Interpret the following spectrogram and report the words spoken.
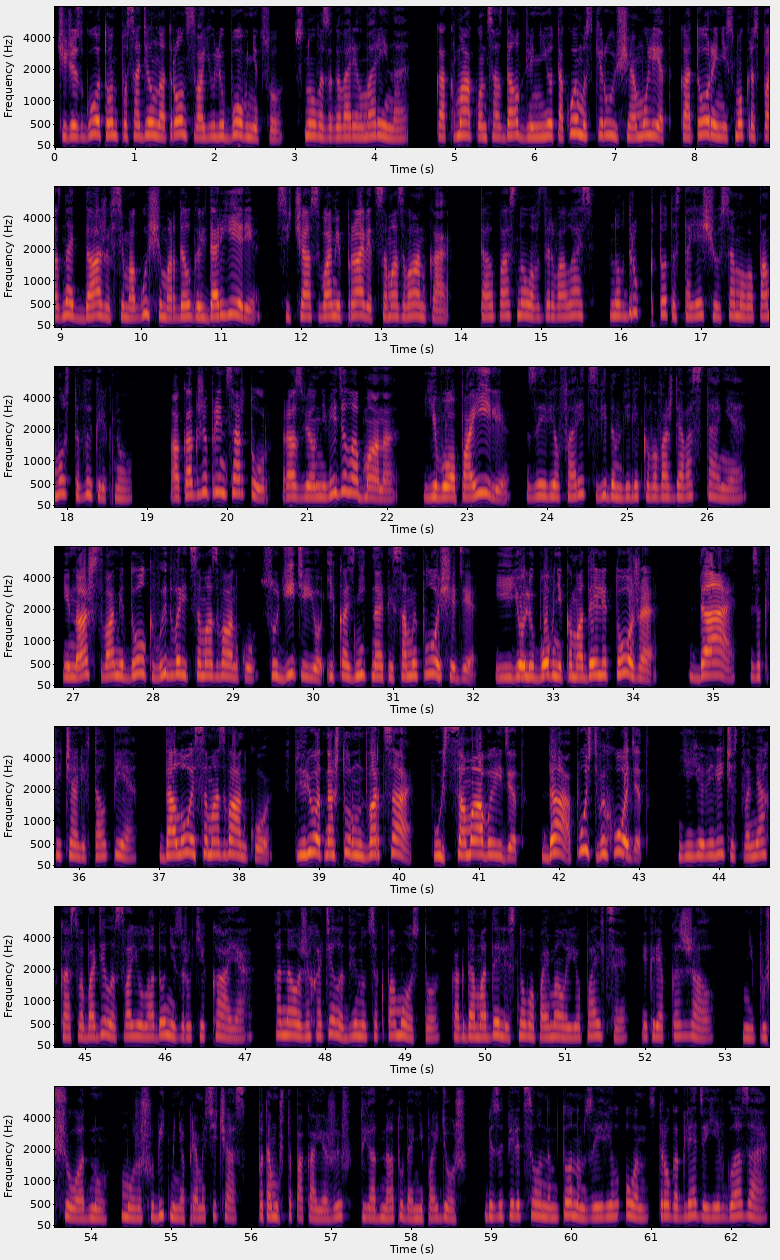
«Через год он посадил на трон свою любовницу», — снова заговорил Марина. Как маг он создал для нее такой маскирующий амулет, который не смог распознать даже всемогущий Мордел Гальдарьери. Сейчас вами правит самозванка. Толпа снова взорвалась, но вдруг кто-то, стоящий у самого помоста, выкрикнул. «А как же принц Артур? Разве он не видел обмана? Его опоили!» заявил Фарид с видом великого вождя восстания. «И наш с вами долг выдворить самозванку, судить ее и казнить на этой самой площади. И ее любовника-модели тоже!» «Да!» — закричали в толпе. «Долой самозванку! Вперед на штурм дворца! Пусть сама выйдет! Да, пусть выходит!» Ее Величество мягко освободило свою ладонь из руки Кая. Она уже хотела двинуться к помосту, когда модели снова поймал ее пальцы и крепко сжал. «Не пущу одну. Можешь убить меня прямо сейчас, потому что пока я жив, ты одна туда не пойдешь», — безапелляционным тоном заявил он, строго глядя ей в глаза.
